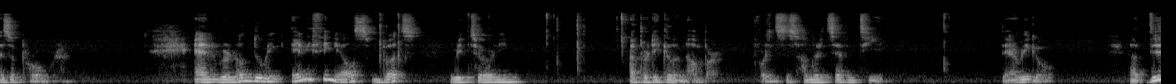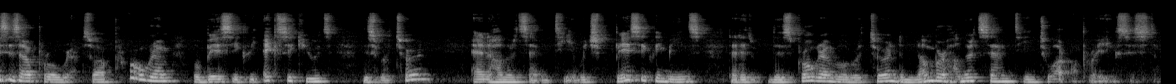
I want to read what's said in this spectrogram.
as a program. And we're not doing anything else but returning a particular number, for instance 117. There we go. Now this is our program. So our program will basically execute this return and 117, which basically means that it, this program will return the number 117 to our operating system.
